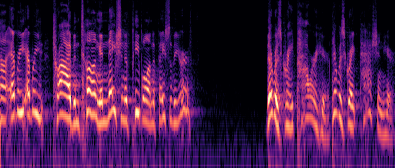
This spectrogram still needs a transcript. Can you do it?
every, every tribe and tongue and nation of people on the face of the earth. There was great power here, there was great passion here.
